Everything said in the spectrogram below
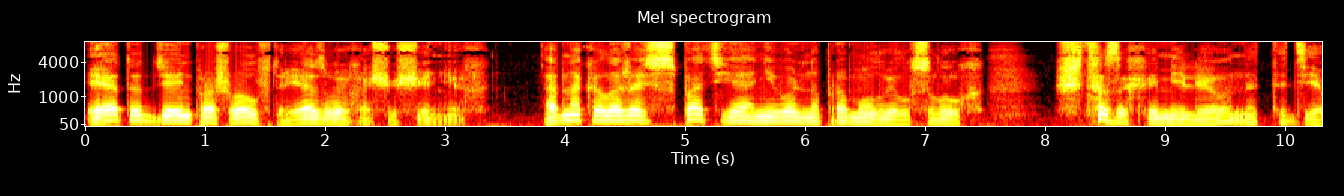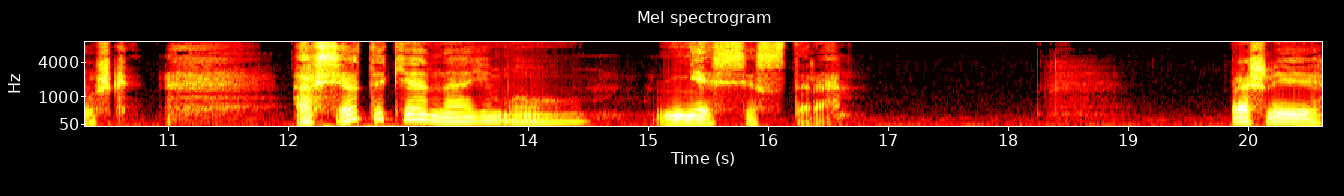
Этот день прошел в трезвых ощущениях. Однако, ложась спать, я невольно промолвил вслух. Что за хамелеон эта девушка? А все-таки она ему не сестра. Прошли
